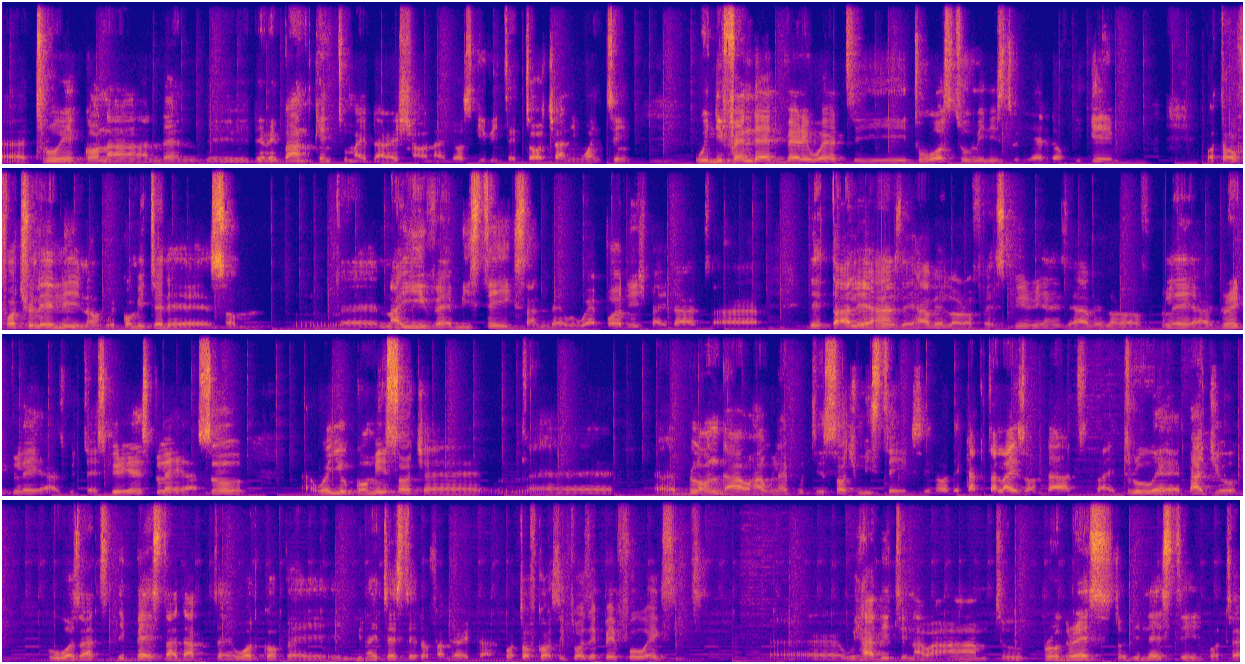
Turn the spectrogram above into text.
Uh, through a corner, and then the, the rebound came to my direction. I just give it a touch, and it went in. We defended very well t- towards two minutes to the end of the game, but unfortunately, you know, we committed uh, some uh, naive uh, mistakes, and uh, we were punished by that. Uh, the Italians, they have a lot of experience. They have a lot of players, great players with experienced players. So when you commit such a, a, a, blunder, or how will I put it, such mistakes, you know, they capitalize on that by through uh, Baggio, who was at the best at that uh, World Cup uh, in United States of America. But of course, it was a painful exit. Uh, we had it in our arm to progress to the next stage, but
